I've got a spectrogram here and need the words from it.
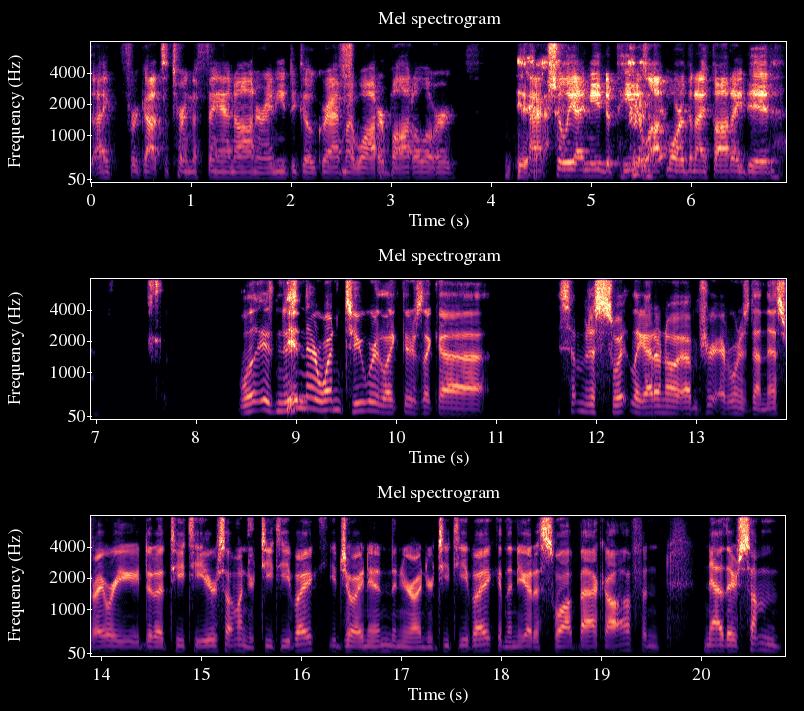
I forgot to turn the fan on, or I need to go grab my water bottle, or yeah. actually, I need to pee a lot more than I thought I did. Well, isn't, isn't there one too where like there's like a something just switch like I don't know. I'm sure everyone has done this, right? Where you did a TT or something on your TT bike, you join in, then you're on your TT bike, and then you got to swap back off, and now there's some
